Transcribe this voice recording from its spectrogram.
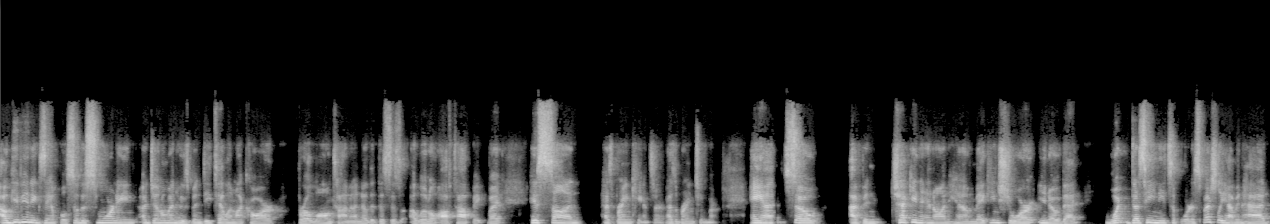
I'll give you an example. So this morning, a gentleman who's been detailing my car for a long time, and I know that this is a little off topic, but his son has brain cancer, has a brain tumor. Mm. And so I've been checking in on him, making sure, you know, that what does he need support, especially having had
